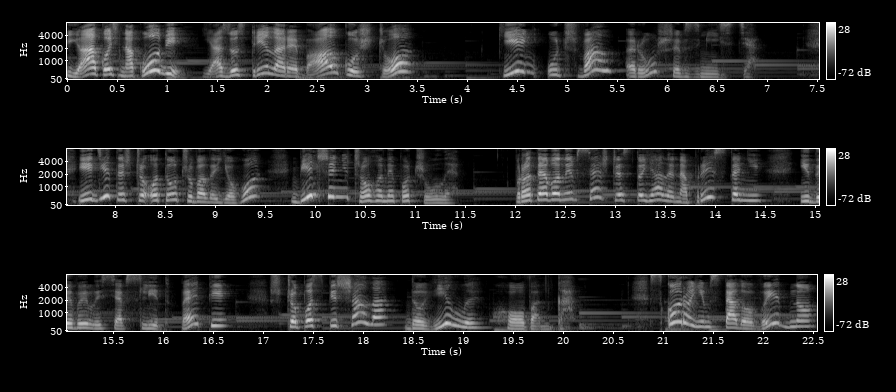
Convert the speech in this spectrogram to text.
Якось на Кубі я зустріла рибалку, що. Кінь у чвал рушив з місця. І діти, що оточували його, більше нічого не почули. Проте вони все ще стояли на пристані і дивилися вслід пепі, що поспішала до вілли хованка. Скоро їм стало видно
